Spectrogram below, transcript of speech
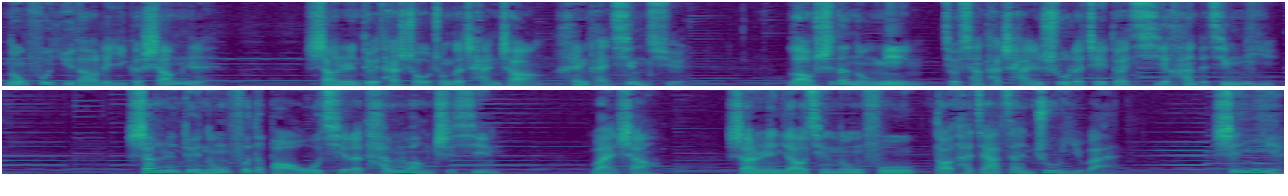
农夫遇到了一个商人，商人对他手中的禅杖很感兴趣，老实的农民就向他阐述了这段稀罕的经历。商人对农夫的宝物起了贪望之心。晚上，商人邀请农夫到他家暂住一晚。深夜，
